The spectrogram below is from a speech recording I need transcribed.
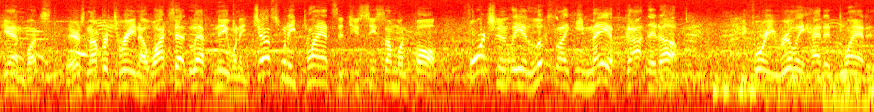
Again, watch, there's number three. Now watch that left knee. When he just when he plants it, you see someone fall. Fortunately, it looks like he may have gotten it up before he really had it planted.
